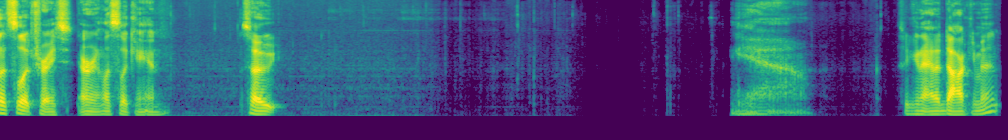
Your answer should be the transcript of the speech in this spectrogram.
let's look Trace or let's look in. So yeah. So you're gonna add a document.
